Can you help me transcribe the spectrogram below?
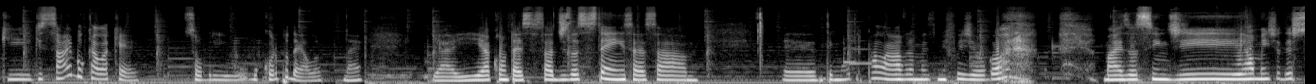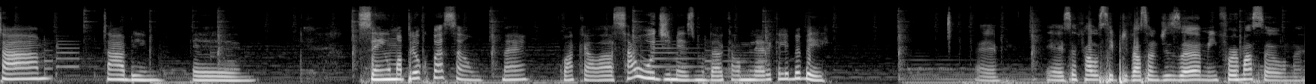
que, que saiba o que ela quer sobre o, o corpo dela, né? E aí acontece essa desassistência, essa. É, tem uma outra palavra, mas me fugiu agora. Mas assim, de realmente deixar, sabe, é, sem uma preocupação, né? Com aquela saúde mesmo daquela mulher e aquele bebê. É. E aí você fala assim, privação de exame, informação, né?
